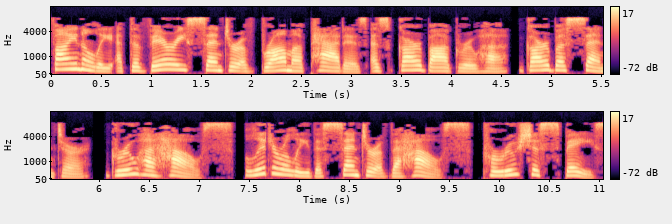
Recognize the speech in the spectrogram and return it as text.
Finally at the very center of Brahma Padas is Garbhagruha Garbha center, Gruha house, literally the center of the house Purusha space,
